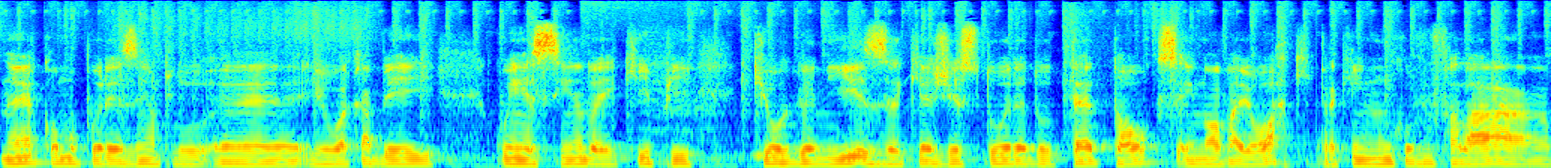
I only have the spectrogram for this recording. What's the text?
né? Como por exemplo, é, eu acabei conhecendo a equipe que organiza, que é gestora do TED Talks em Nova York. Para quem nunca ouviu falar,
